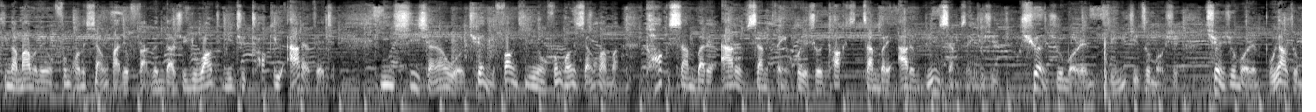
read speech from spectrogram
听到妈妈那种疯狂的想法，就反问道：“说 You want me to talk you out of it？你是想让我劝你放弃这种疯狂的想法吗？Talk somebody out of something，或者说 talk somebody out of doing something，就是劝说某人停止做某事，劝说某人不要做某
